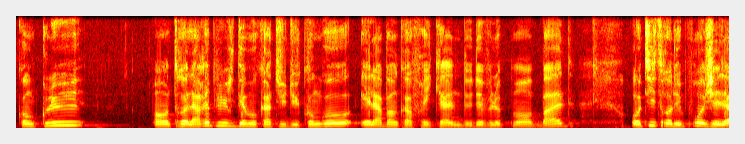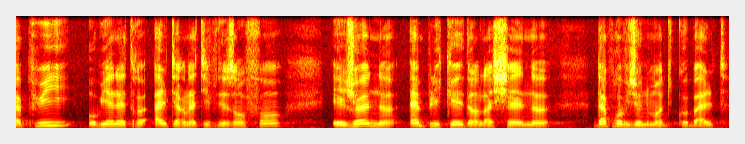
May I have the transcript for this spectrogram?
conclu entre la République démocratique du Congo et la Banque africaine de développement BAD au titre du projet d'appui au bien-être alternatif des enfants et jeunes impliqués dans la chaîne d'approvisionnement du cobalt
